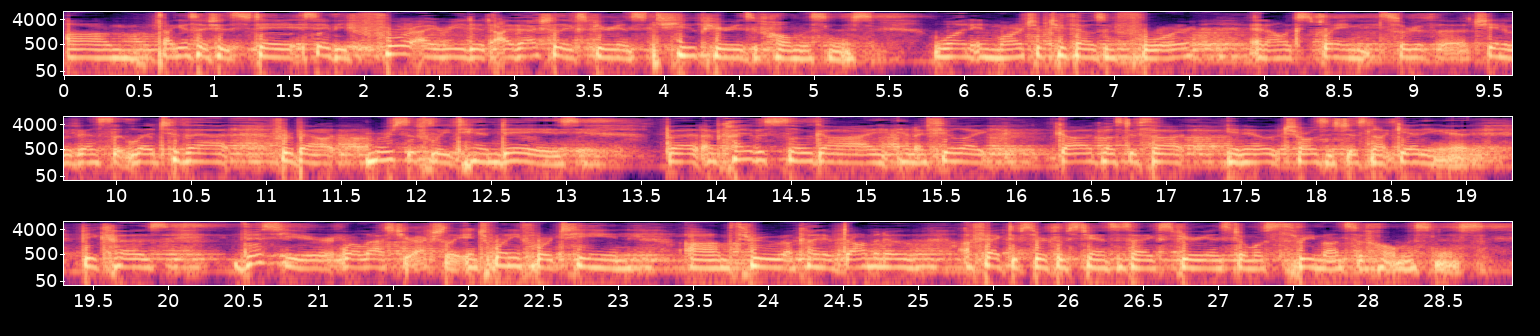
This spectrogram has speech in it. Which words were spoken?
Um, I guess I should stay, say before I read it, I've actually experienced two periods of homelessness. One in March of 2004, and I'll explain sort of the chain of events that led to that for about mercifully 10 days. But I'm kind of a slow guy, and I feel like God must have thought, you know, Charles is just not getting it. Because this year, well, last year actually, in 2014, um, through a kind of domino effect of circumstances, I experienced almost three months of homelessness.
